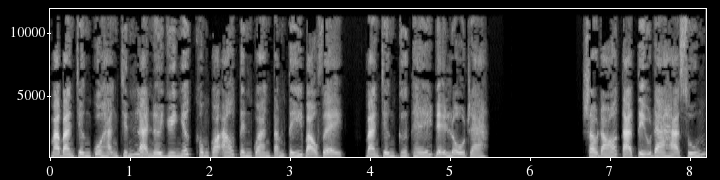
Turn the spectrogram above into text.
mà bàn chân của hạng chính là nơi duy nhất không có áo tinh quang tắm tí bảo vệ, bàn chân cứ thế để lộ ra. Sau đó tả tiểu đa hạ xuống,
